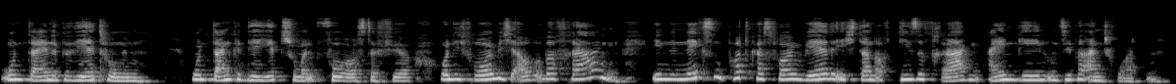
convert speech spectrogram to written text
und deine Bewertungen und danke dir jetzt schon mal im Voraus dafür. Und ich freue mich auch über Fragen. In den nächsten Podcast-Folgen werde ich dann auf diese Fragen eingehen und sie beantworten.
